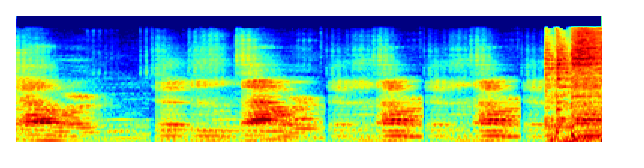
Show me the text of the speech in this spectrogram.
tower, the tower, the tower, the tower, the tower.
